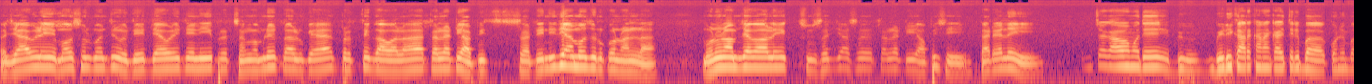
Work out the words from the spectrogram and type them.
पण ज्यावेळी महसूल मंत्री होते त्यावेळी त्यांनी प्र संगमनेर तालुक्यात प्रत्येक गावाला तलाठी ऑफिससाठी निधी मंजूर करून आणला. म्हणून आमच्या गावाला एक सुसज्ज असं तलाठी ऑफिस आहे कार्यालय आहे. तुमच्या गावामध्ये बि- बिडी कारखाना काहीतरी ब- कोणी ब-?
